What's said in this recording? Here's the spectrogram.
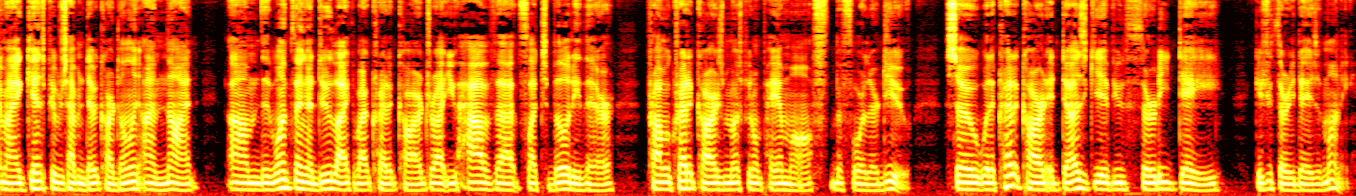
am I against people just having debit cards only? I am not. Um, the one thing I do like about credit cards, right? You have that flexibility there Problem with credit cards, most people don't pay them off before they're due. So with a credit card, it does give you 30 day gives you 30 days of money,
